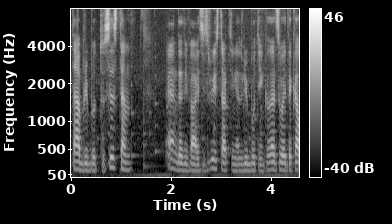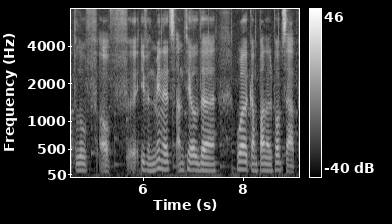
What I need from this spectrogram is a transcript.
Tab reboot to system and the device is restarting and rebooting. Let's wait a couple of, of uh, even minutes until the welcome panel pops up.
